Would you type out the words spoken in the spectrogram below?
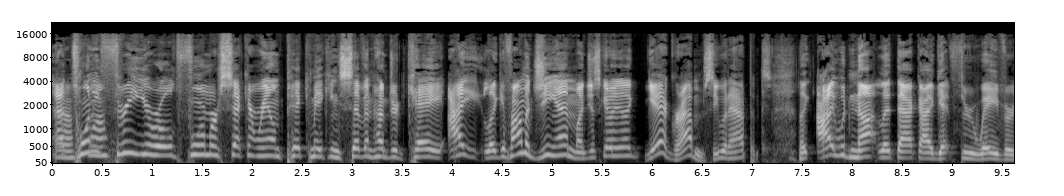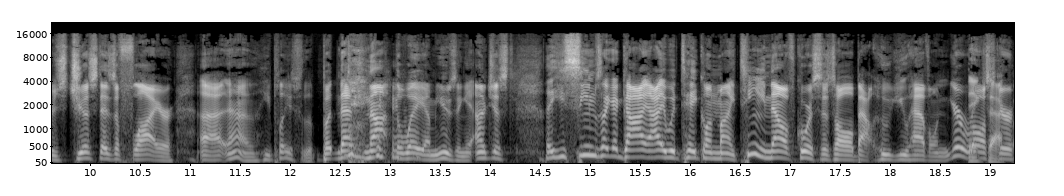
A 23 year old former second round pick making 700K. I like if I'm a GM, I just go like, yeah, grab him, see what happens. Like I would not let that guy get through waivers just as a flyer. Uh, yeah, he plays for the, but that's not the way I'm using it. I'm just like, he seems like a guy I would take on my team. Now, of course, it's all about who you have on your roster.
